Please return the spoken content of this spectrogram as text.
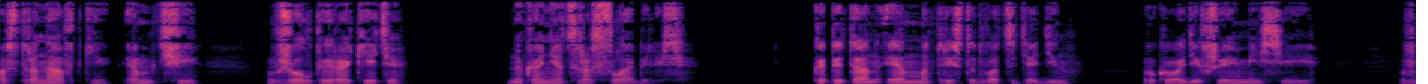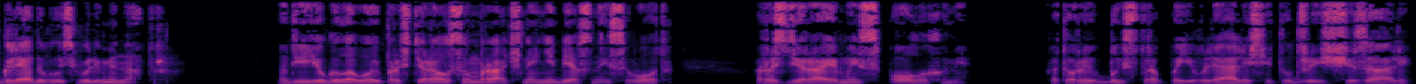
астронавтки МЧ в желтой ракете наконец расслабились. Капитан Эмма-321, руководившая миссией, вглядывалась в иллюминатор. Над ее головой простирался мрачный небесный свод, раздираемый сполохами, которые быстро появлялись и тут же исчезали,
